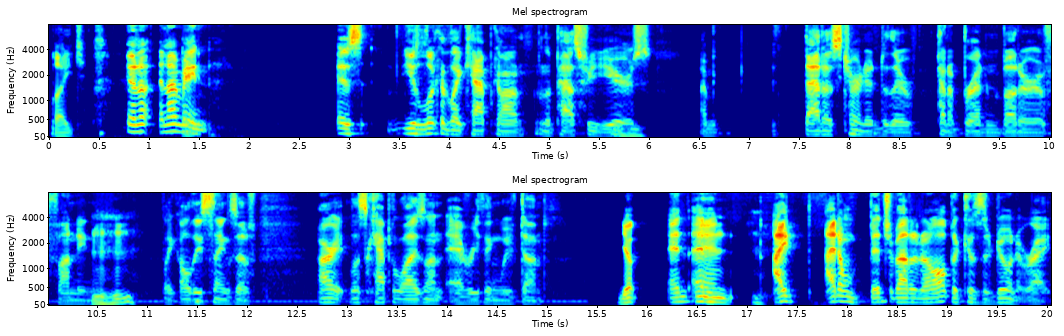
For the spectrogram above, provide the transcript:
Like and and I mean as you look at like Capcom in the past few years, mm-hmm. I mean that has turned into their kind of bread and butter of funding mm-hmm. like all these things of all right, let's capitalize on everything we've done. Yep. And and, and I I don't bitch about it at all because they're doing it right.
